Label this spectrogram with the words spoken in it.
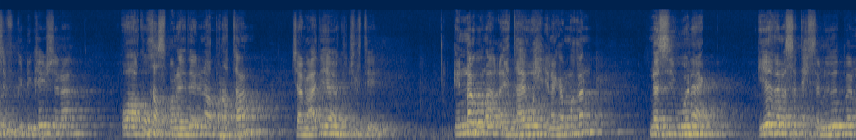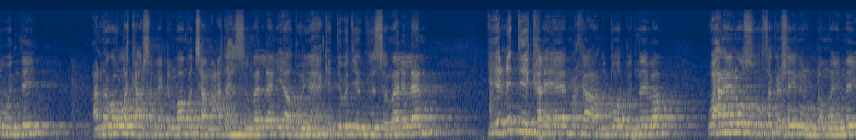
civic education ah oo aad ku khasbanaydeen inaad barataan jaamacadihii aad ku jirteen. Innaguna ay tahay wax inaga maqan nasiib wanaag. Iyadana saddex sannadood baan wadnay annagoo la kaashanay dhammaanba jaamacadaha somalilan iyo aqoon-yahanka iyo guda somalilan iyo ciddii kale ee markaa aanu door bidnayba. Waxaana inoo suurto gashay inaynu dhammaynay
